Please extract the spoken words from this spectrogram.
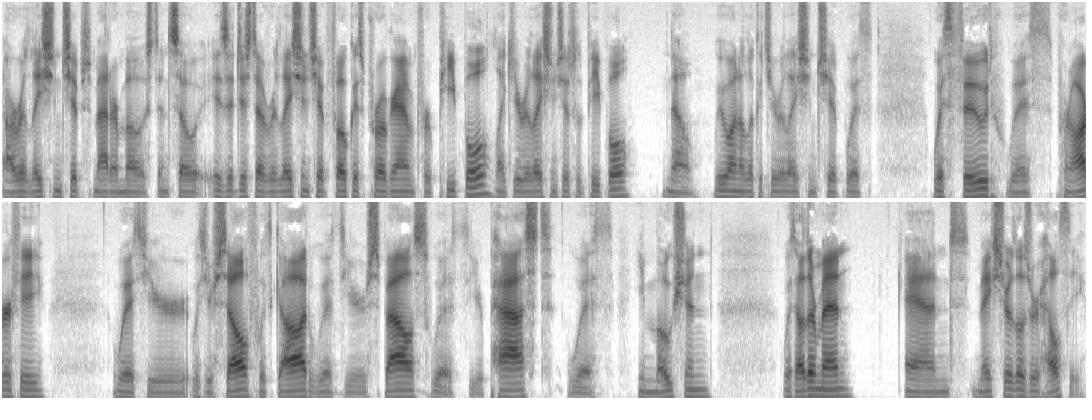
our relationships matter most. And so, is it just a relationship focused program for people, like your relationships with people? No, we want to look at your relationship with with food, with pornography, with your with yourself, with God, with your spouse, with your past, with emotion, with other men, and make sure those are healthy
